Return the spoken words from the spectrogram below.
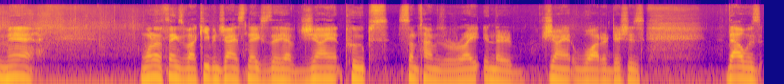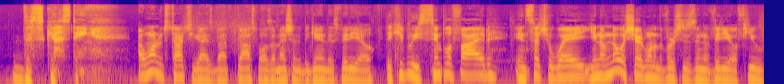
Man, one of the things about keeping giant snakes is they have giant poops, sometimes right in their giant water dishes. That was disgusting. I wanted to talk to you guys about the gospel as I mentioned at the beginning of this video. It could be simplified in such a way, you know, Noah shared one of the verses in a video a few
